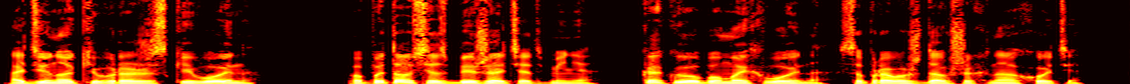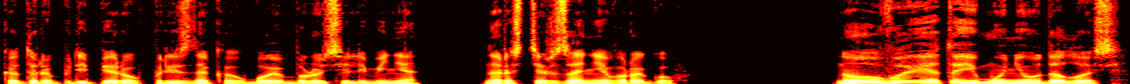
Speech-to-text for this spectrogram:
одинокий вражеский воин попытался сбежать от меня, как и оба моих воина, сопровождавших на охоте, которые при первых признаках боя бросили меня на растерзание врагов. Но, увы, это ему не удалось.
